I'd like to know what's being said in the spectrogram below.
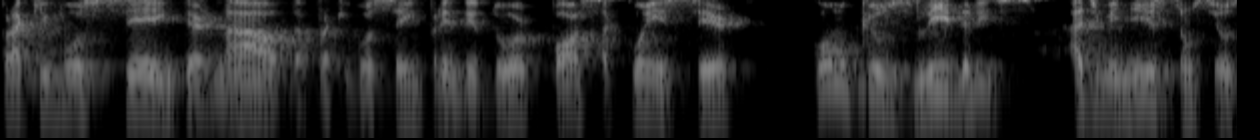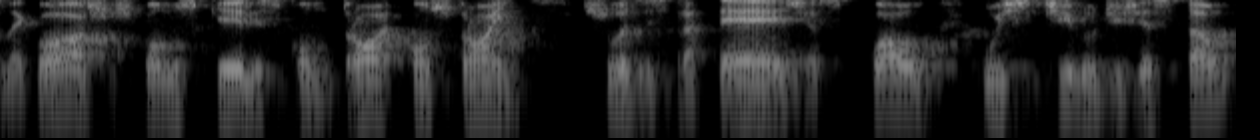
para que você, internauta, para que você, empreendedor, possa conhecer como que os líderes administram seus negócios, como que eles constroem suas estratégias, qual o estilo de gestão,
